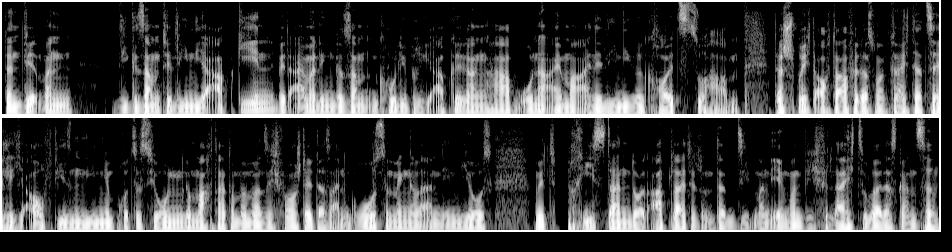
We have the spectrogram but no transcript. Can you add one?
dann wird man die gesamte Linie abgehen, wird einmal den gesamten Kolibri abgegangen haben, ohne einmal eine Linie gekreuzt zu haben. Das spricht auch dafür, dass man vielleicht tatsächlich auf diesen Linien Prozessionen gemacht hat. Und wenn man sich vorstellt, dass eine große Menge an Indios mit Priestern dort ableitet und dann sieht man irgendwann, wie vielleicht sogar das ganze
